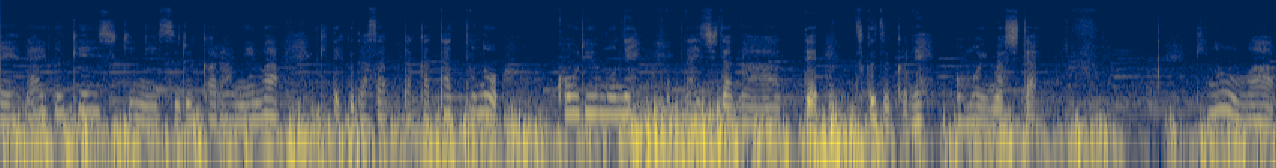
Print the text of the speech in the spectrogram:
ねライブ形式にするからには来てくださった方との交流もね大事だなってつくづくね思いました。昨日は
